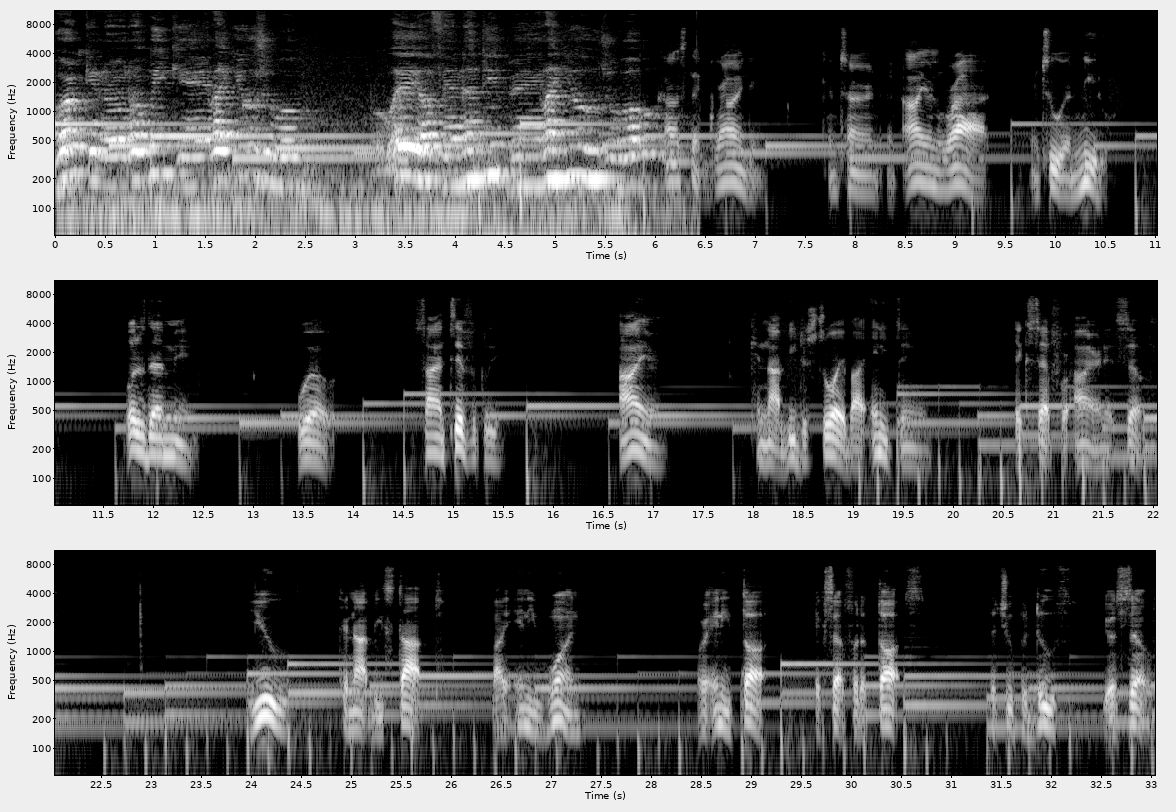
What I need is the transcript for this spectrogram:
Working on a weekend like usual. Way off in the deep end like usual. Constant grinding can turn an iron rod into a needle. What does that mean? Well, scientifically, iron cannot be destroyed by anything except for iron itself. You cannot be stopped by anyone or any thought except for the thoughts that you produce yourself.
